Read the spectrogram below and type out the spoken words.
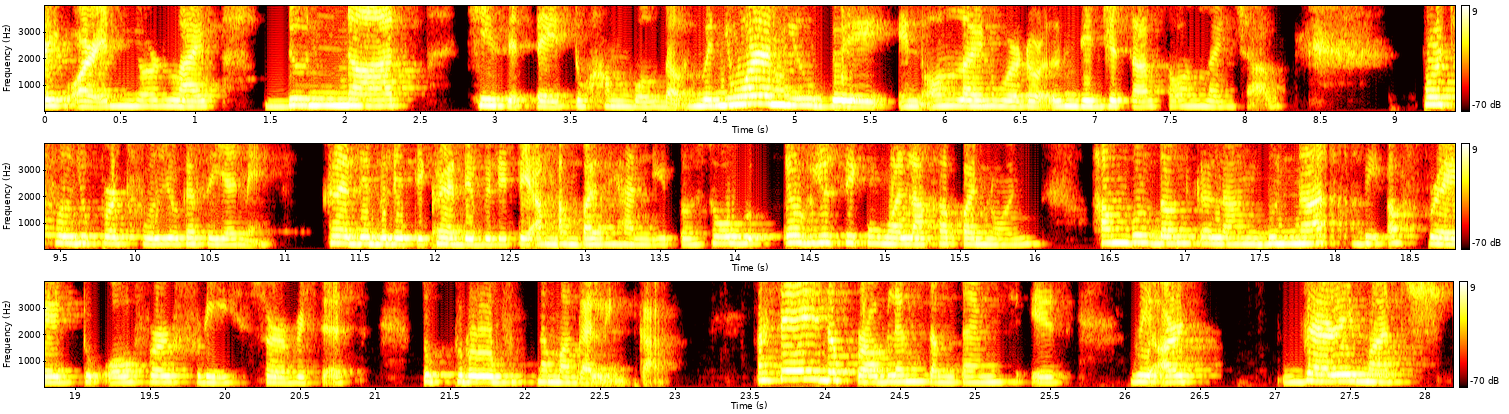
you are in your life, do not hesitate to humble down. When you are a newbie in online world or in digital, so online job, portfolio, portfolio kasi yan eh credibility, credibility ang, ang dito. So, obviously, kung wala ka pa nun, humble down ka lang. Do not be afraid to offer free services to prove na magaling ka. Kasi the problem sometimes is we are very much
